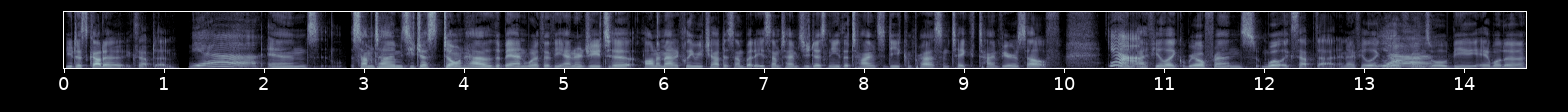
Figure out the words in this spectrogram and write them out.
You just gotta accept it. Yeah. And sometimes you just don't have the bandwidth or the energy to automatically reach out to somebody. Sometimes you just need the time to decompress and take time for yourself. Yeah. And I feel like real friends will accept that. And I feel like real friends will be able to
